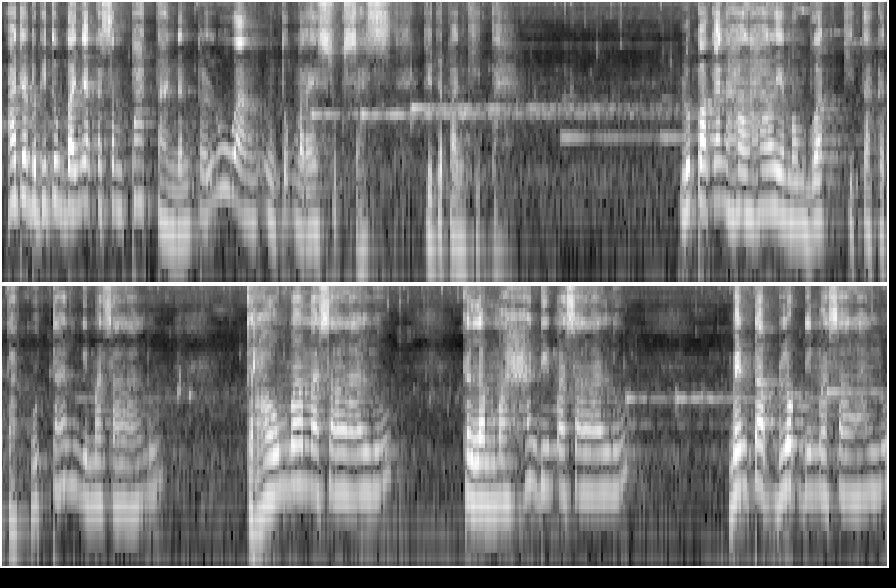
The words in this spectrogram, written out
Ada begitu banyak kesempatan dan peluang untuk meraih sukses di depan kita. Lupakan hal-hal yang membuat kita ketakutan di masa lalu, trauma masa lalu, kelemahan di masa lalu, mental block di masa lalu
